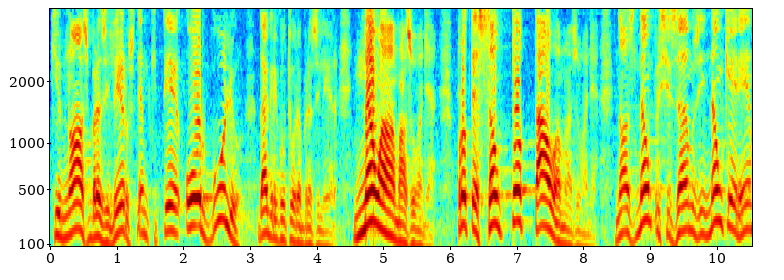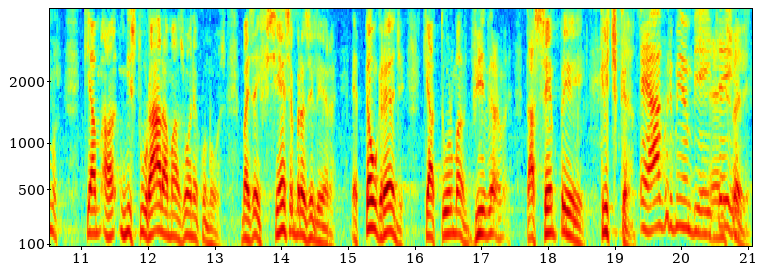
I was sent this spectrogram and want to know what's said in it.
que nós brasileiros temos que ter orgulho da agricultura brasileira. Não a Amazônia. Proteção total à Amazônia. Nós não precisamos e não queremos que a, a, misturar a Amazônia conosco. Mas a eficiência brasileira é tão grande que a turma vive está sempre criticando. É agro e meio ambiente, é, é isso.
